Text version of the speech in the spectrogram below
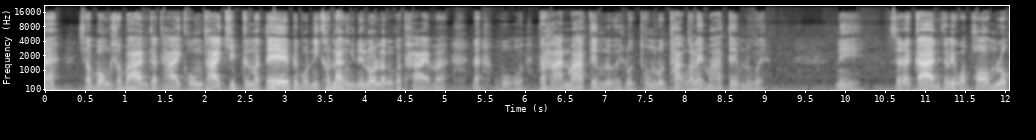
นะชาวบงชาวบ้านก็ถ่ายคงถ่ายคลิปกันมาเต้ไปหมดนี้เขานั่งอยู่ในรถแล้วก็ถ่ายมานะโอ้โหทหารมาเต็มเลยรถถงรถถังอะไรมาเต็มเลยนี่ สถานการณ์ก็เรียกว่าพร้อมรบ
